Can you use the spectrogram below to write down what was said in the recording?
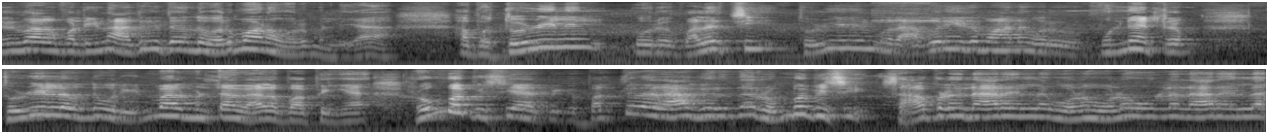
நிர்வாகம் பண்ணுறீங்கன்னா அதுக்கு தகுந்த வருமானம் வரும் இல்லையா? அப்போ தொழிலில் ஒரு வளர்ச்சி தொழிலில் ஒரு அபரீதமான ஒரு முன்னேற்றம் தொழிலில் வந்து ஒரு இன்வால்மெண்ட்டாக வேலை பார்ப்பீங்க. ரொம்ப பிஸியாக இருப்பீங்க. பத்தில் ராகு இருந்தால் ரொம்ப பிஸி சாப்பிட நேரம் இல்லை உணவு உணவு உள்ள நேரம் இல்லை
